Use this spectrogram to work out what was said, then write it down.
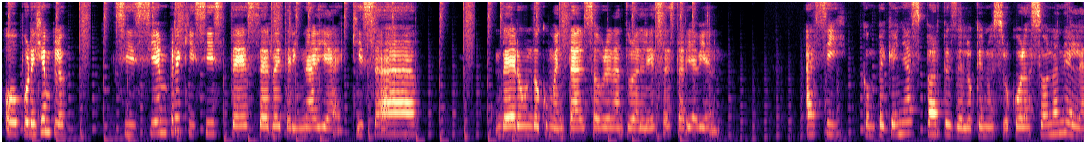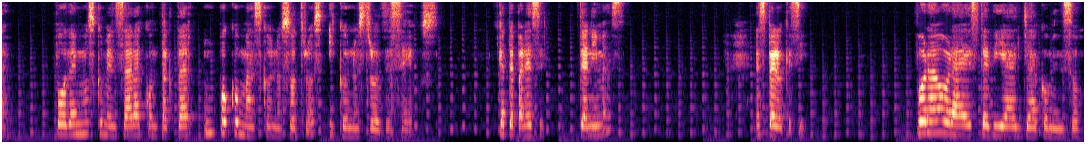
O por ejemplo, si siempre quisiste ser veterinaria, quizá ver un documental sobre naturaleza estaría bien. Así, con pequeñas partes de lo que nuestro corazón anhela, podemos comenzar a contactar un poco más con nosotros y con nuestros deseos. ¿Qué te parece? ¿Te animas? Espero que sí. Por ahora este día ya comenzó.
